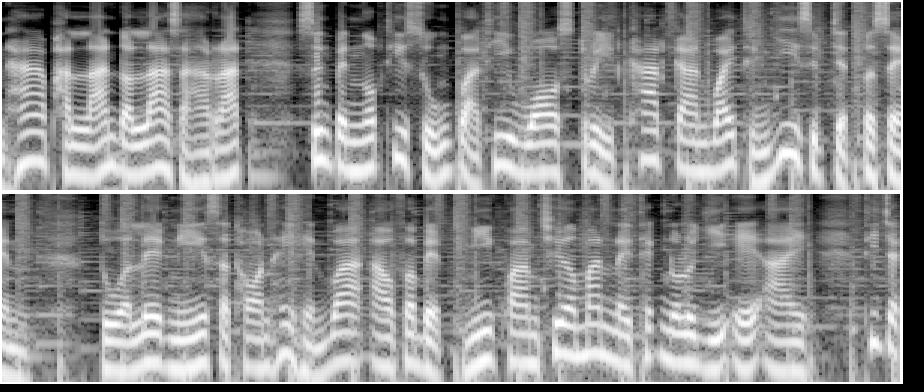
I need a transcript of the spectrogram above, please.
75,000 ล้านดอลลาร์สหรัฐ ซึ่งเป็นงบที่สูงกว่าที่ Wall Street คาดการไว้ถึง 27% ตัวเลขนี้สะท้อนให้เห็นว่า Alphabet มีความเชื่อมั่นในเทคโนโลยี AI ที่จะ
